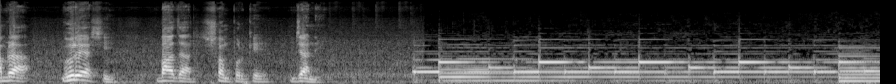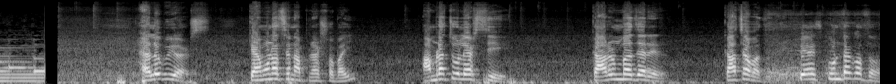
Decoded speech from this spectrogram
আমরা ঘুরে আসি বাজার সম্পর্কে জানি। হ্যালো ভিউয়ার্স কেমন আছেন আপনারা সবাই? আমরা চলে আসছি কারণ বাজারের কাঁচা বাজার। পেঁয়াজ কোনটা কত?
